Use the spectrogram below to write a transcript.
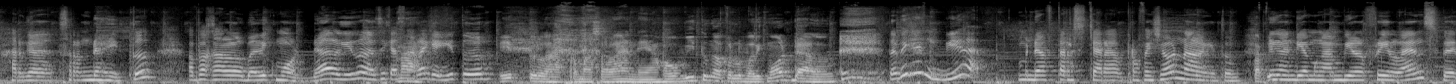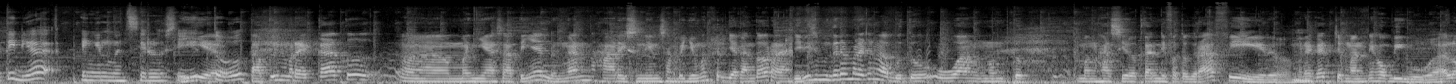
harga serendah itu apa kalau balik modal gitu nggak sih kasarnya Nah. kayak gitu Itulah permasalahannya. Hobi tuh nggak perlu balik modal. Tapi kan dia mendaftar secara profesional gitu Tapi- dengan dia mengambil freelance berarti dia ingin menseriusi Iya, itu tapi mereka tuh eh, menyiasatinya dengan hari Senin sampai Jumat kerja kantoran. Jadi sebenarnya mereka nggak butuh uang untuk menghasilkan di fotografi gitu. Hmm. Mereka cuman ini hobi gua, lo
